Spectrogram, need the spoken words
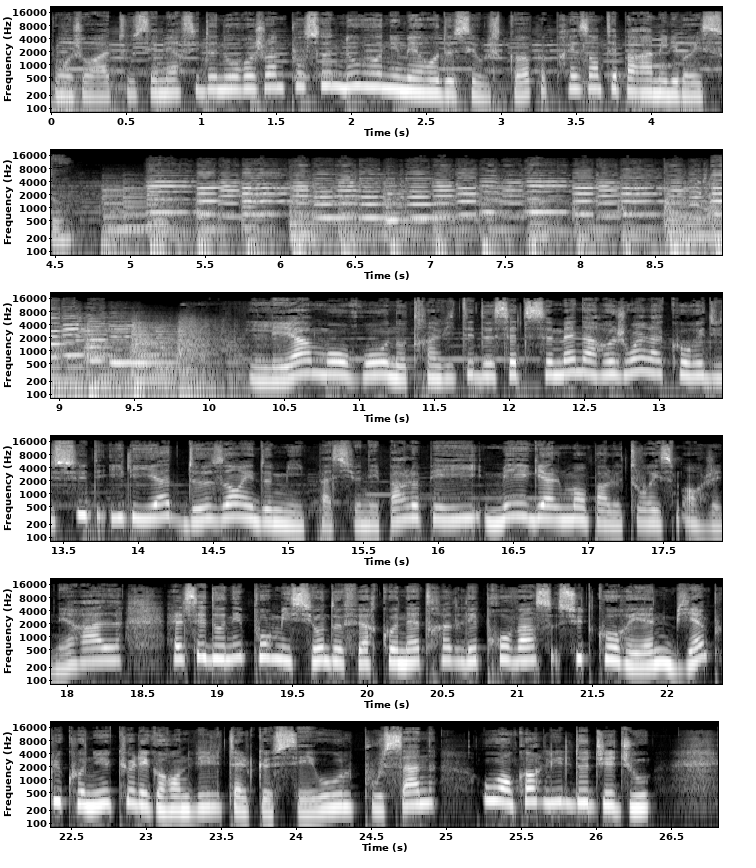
Bonjour à tous et merci de nous rejoindre pour ce nouveau numéro de Séoulscope présenté par Amélie Brissot. Léa Moreau, notre invitée de cette semaine, a rejoint la Corée du Sud il y a deux ans et demi. Passionnée par le pays, mais également par le tourisme en général, elle s'est donnée pour mission de faire connaître les provinces sud-coréennes bien plus connues que les grandes villes telles que Séoul, Busan ou encore l'île de Jeju.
